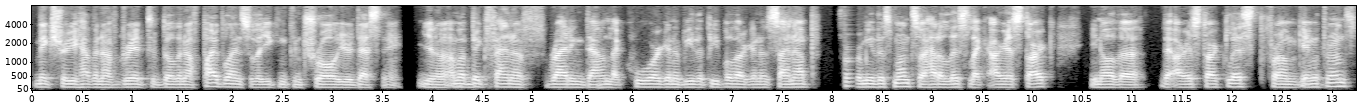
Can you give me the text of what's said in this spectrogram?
make sure you have enough grid to build enough pipelines so that you can control your destiny. You know, I'm a big fan of writing down like who are going to be the people that are going to sign up for me this month. So I had a list like Arya Stark, you know, the the Arya Stark list from Game of Thrones.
